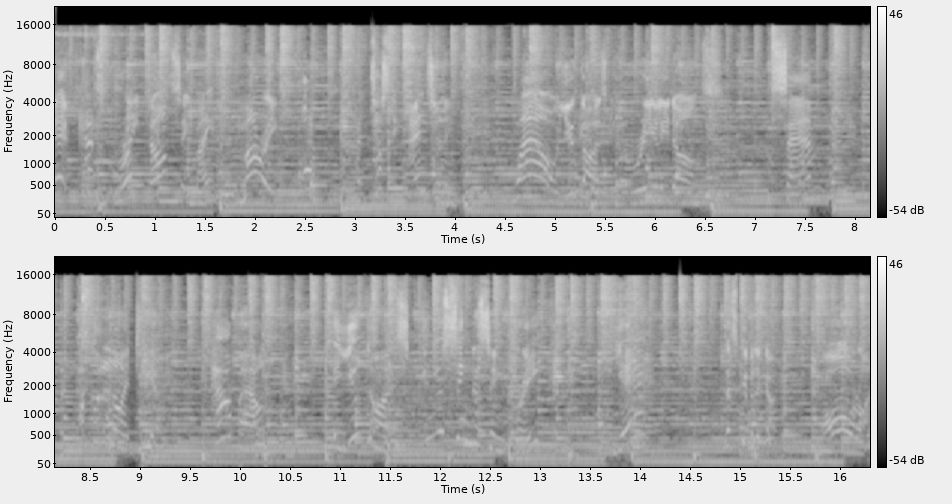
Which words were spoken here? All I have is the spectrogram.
Jeff, that's great dancing, mate. Murray, oh, fantastic. Anthony, wow, you guys can really dance. Sam, I've got an idea. How about you guys, can you sing this in Greek? Yeah? Let's give it a go. All right.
